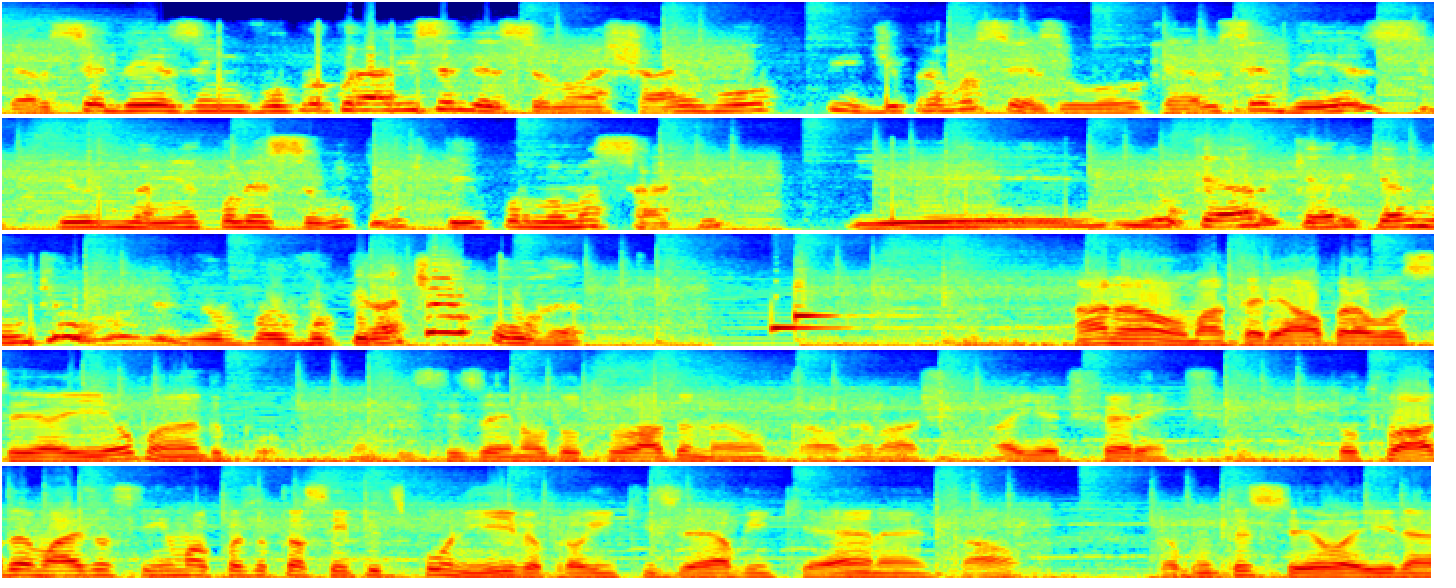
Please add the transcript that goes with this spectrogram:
Quero CDs, hein? Vou procurar ali CDs. Se eu não achar, eu vou pedir para vocês. Eu quero CDs, porque na minha coleção tem que ter pornô massacre. E eu quero, quero, quero, nem que eu, eu, eu vou piratear, porra. Ah não, o material para você aí eu mando, pô. Não precisa ir no do outro lado não, tal, relaxa. Aí é diferente. Do outro lado é mais assim, uma coisa que tá sempre disponível para alguém quiser, alguém quer, né, tal. Já aconteceu aí, né?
